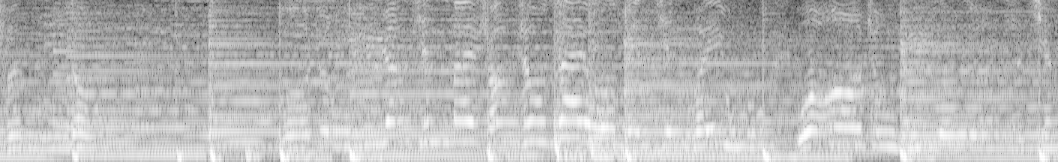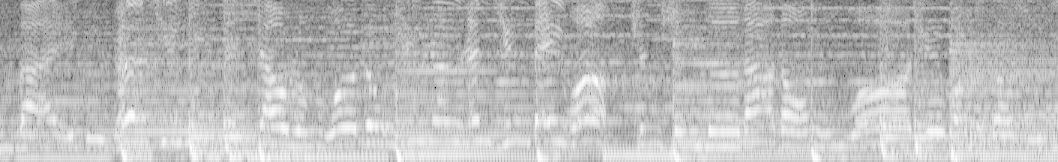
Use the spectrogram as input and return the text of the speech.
蠢动。我终于让千百双手在我面前挥舞，我终于拥有了千百个热情的笑容，我终于让人群被我深深的打动，我却忘了告诉，你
